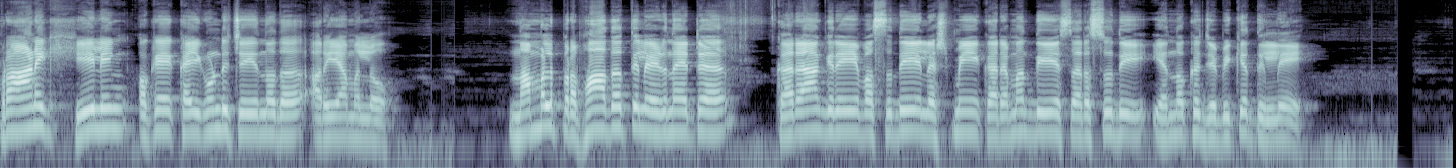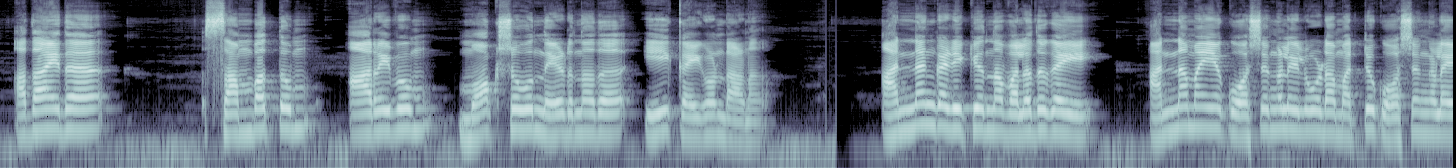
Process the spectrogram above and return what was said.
പ്രാണിക് ഹീലിംഗ് ഒക്കെ കൈകൊണ്ട് ചെയ്യുന്നത് അറിയാമല്ലോ. നമ്മൾ പ്രഭാതത്തിൽ എഴുന്നേറ്റ് കരാഗ്രേ വസുദേ ലക്ഷ്മി കരമദ്യേ സരസ്വതി എന്നൊക്കെ ജപിക്കത്തില്ലേ? അതായത് സമ്പത്തും അറിവും മോക്ഷവും നേടുന്നത് ഈ കൈകൊണ്ടാണ് അന്നം കഴിക്കുന്ന വലതുകൈ അന്നമയ കോശങ്ങളിലൂടെ മറ്റു കോശങ്ങളെ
